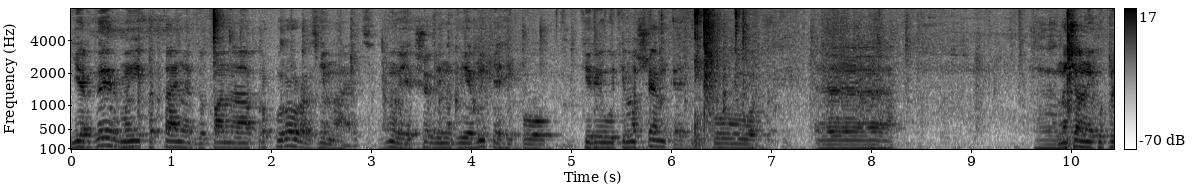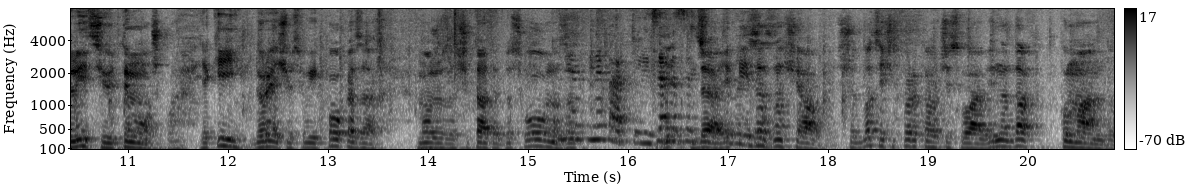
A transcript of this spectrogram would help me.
ЄРДР мої питання до пана прокурора знімаються. Ну, якщо він надає витяги по Кирилу Тимошенка і по е, е, начальнику поліції Тимошку, який, до речі, у своїх показах можу зачитати дословно. Не, не варто їх зараз да, який зазначав, що 24 числа він надав команду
